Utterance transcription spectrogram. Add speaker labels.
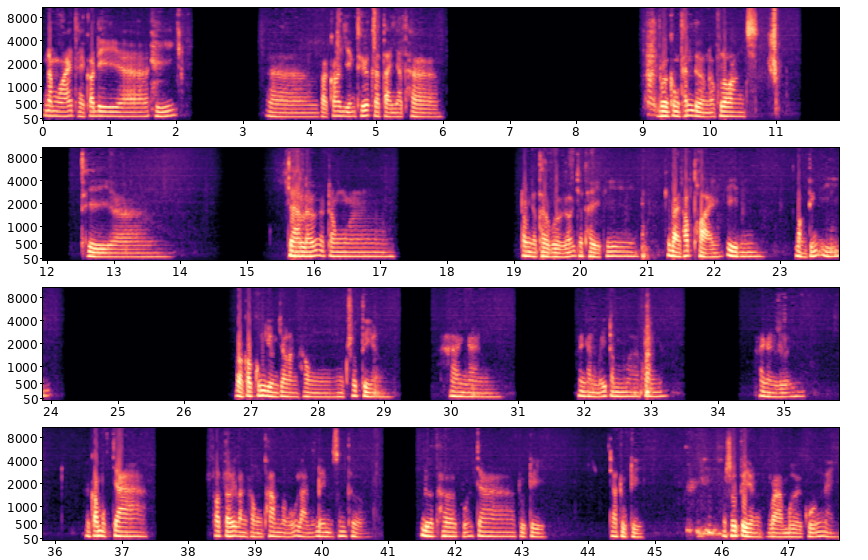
Speaker 1: Năm ngoái thầy có đi uh, Ý uh, và có diễn thuyết ở tại nhà thờ Vương Công Thánh Đường ở Florence. Thì uh, cha lớn ở trong uh, trong nhà thờ vừa gửi cho thầy cái cái bài pháp thoại in bằng tiếng Ý và có cúng dường cho làng hồng một số tiền hai ngàn hai ngàn mấy trăm à, phân hai ngàn rưỡi. Rồi có một cha có tới làng hồng thăm và ngủ lại một đêm ở sân thượng, đưa thơ của cha trụ trì, cha trụ trì. Một số tiền và 10 cuốn này.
